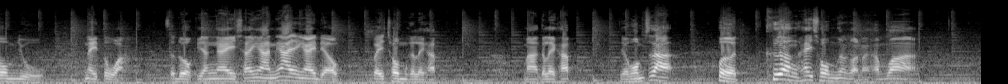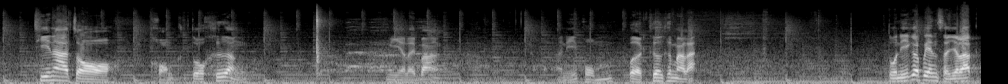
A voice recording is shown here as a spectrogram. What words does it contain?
ลมอยู่ในตัว สะดวกยังไงใช้งานง่ายยังไง เดี๋ยวไปชมกันเลยครับ มากันเลยครับ เดี๋ยวผมจะเปิดเครื่องให้ชมกันก่อนนะครับว่า ที่หน้าจอของตัวเครื่องมีอะไรบ้าง อันนี้ผมเปิดเครื่องขึ้นมาแล้วตัวนี้ก็เป็นสัญลักษณ์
